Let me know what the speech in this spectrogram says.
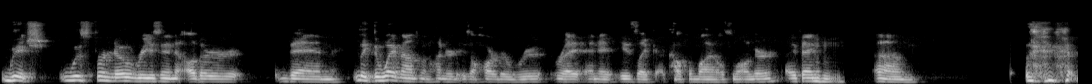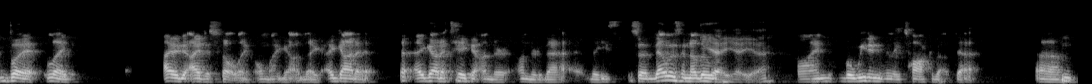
which was for no reason other than like the White Mountains 100 is a harder route, right? And it is like a couple miles longer, I think. Mhm. Um, but like, I, I just felt like, oh my god, like I gotta I gotta take it under under that at least. So that was another Yeah, yeah, yeah. line, but we didn't really talk about that um,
